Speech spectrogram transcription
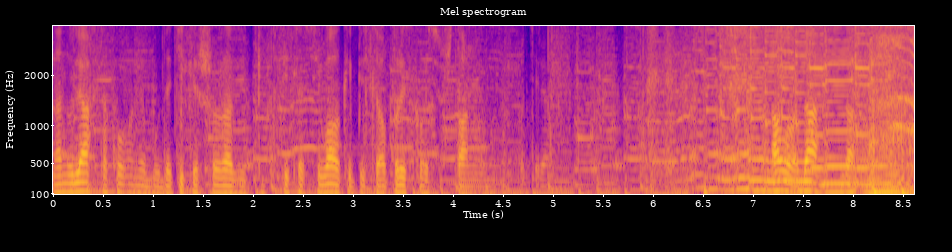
на нулях такого не буде. Тільки що раз після сівалки, після оприскувача штангу можна потеряти. Алло, да, да.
